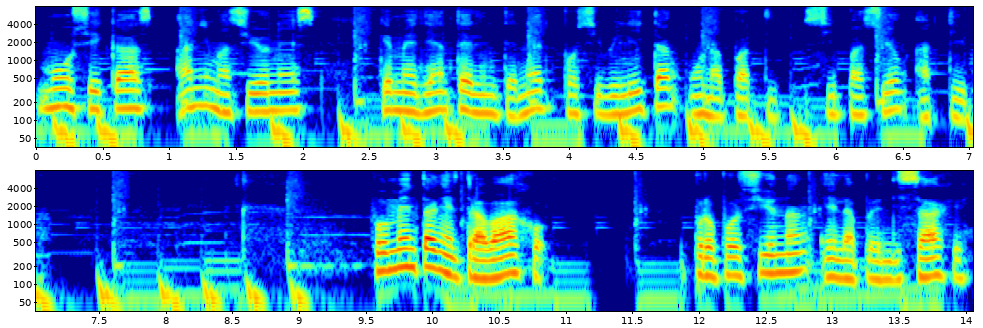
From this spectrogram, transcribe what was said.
músicas, animaciones que mediante el Internet posibilitan una participación activa. Fomentan el trabajo, proporcionan el aprendizaje,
